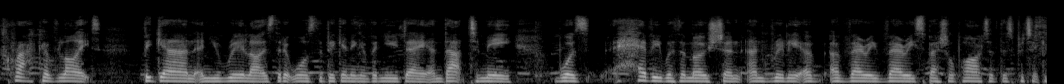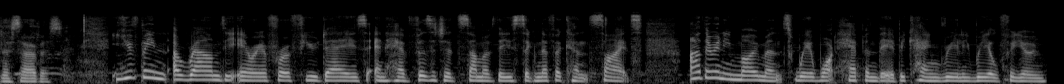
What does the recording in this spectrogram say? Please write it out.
crack of light began and you realized that it was the beginning of a new day. And that to me was heavy with emotion and really a, a, very, very special part of this particular service. You've been around the area for a few days and have visited some of these significant sites. Are there any moments where what happened there became really real for you?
